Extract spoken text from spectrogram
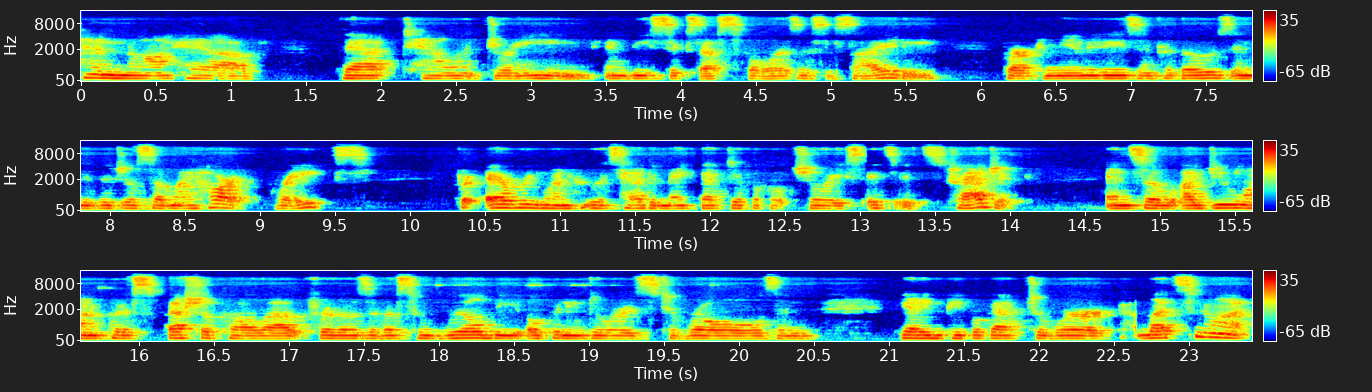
cannot have that talent drain and be successful as a society for our communities and for those individuals. So my heart breaks for everyone who has had to make that difficult choice. It's it's tragic. And so I do want to put a special call out for those of us who will be opening doors to roles and getting people back to work. Let's not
